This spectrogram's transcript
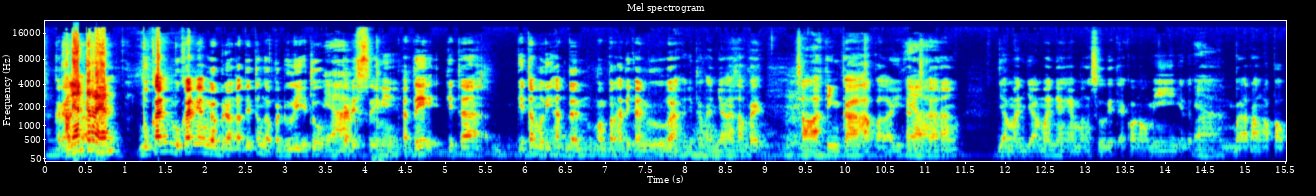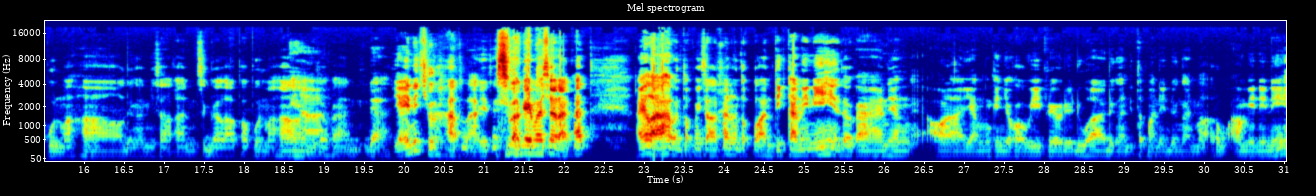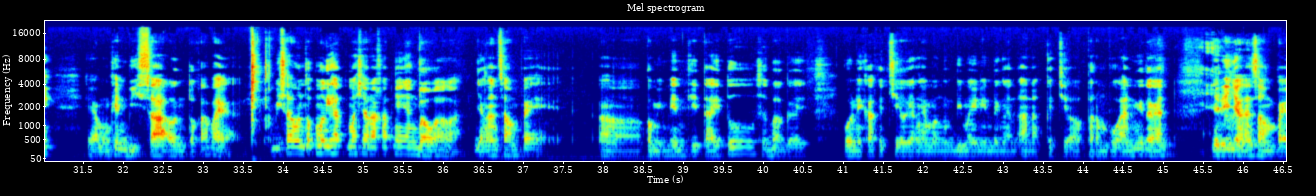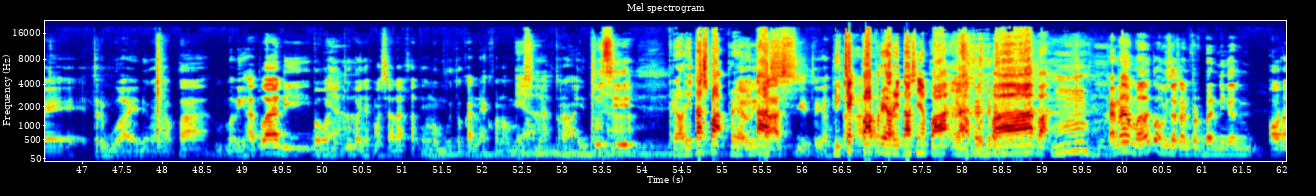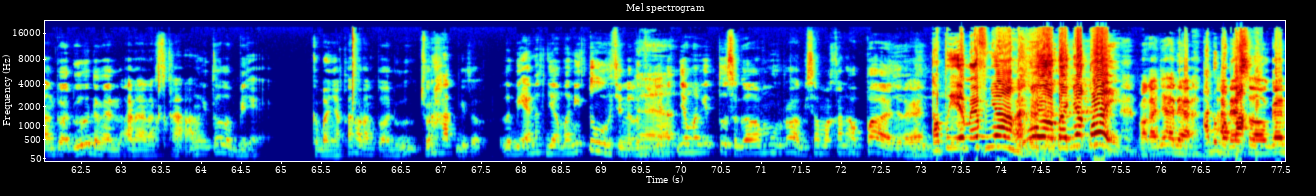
Kalian banget. keren. Bukan bukan yang nggak berangkat itu nggak peduli itu Ya. garis ini. Tapi kita kita melihat dan memperhatikan dulu lah gitu kan. Jangan sampai salah tingkah apalagi kan Ya. sekarang zaman-zaman yang emang sulit ekonomi gitu Ya. kan. Barang apa pun mahal dengan misalkan segala apa pun mahal Ya. gitu kan. Ya, ya ini curhat lah gitu sebagai masyarakat. Ayolah untuk misalkan untuk pelantikan ini gitu kan yang orang yang mungkin Jokowi periode 2 dengan ditemani dengan Ma'ruf Amin ini ya mungkin bisa untuk apa ya? Bisa untuk melihat masyarakatnya yang bawah lah. Jangan sampai eh, pemimpin kita itu sebagai boneka kecil yang emang dimainin dengan anak kecil perempuan gitu kan. Jadi jangan sampai terbuai dengan apa. Melihatlah di bawah Ya. itu banyak masyarakat yang membutuhkan ekonomi Ya. sejahtera. Itu sih. Prioritas pak prioritas, gitu yang kita dicek pak harapkan. prioritasnya pak. Ya ampun pak pak. Hmm. Karena malah kalau misalkan perbandingan orang tua dulu dengan anak-anak sekarang itu lebih kebanyakan orang tua dulu curhat gitu. Lebih enak zaman itu, cina lebih Eh. enak zaman itu segala murah, bisa makan apa gitu kan. tapi IMF-nya wah banyak boy Makanya ada Aduh, ada Bapak. slogan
